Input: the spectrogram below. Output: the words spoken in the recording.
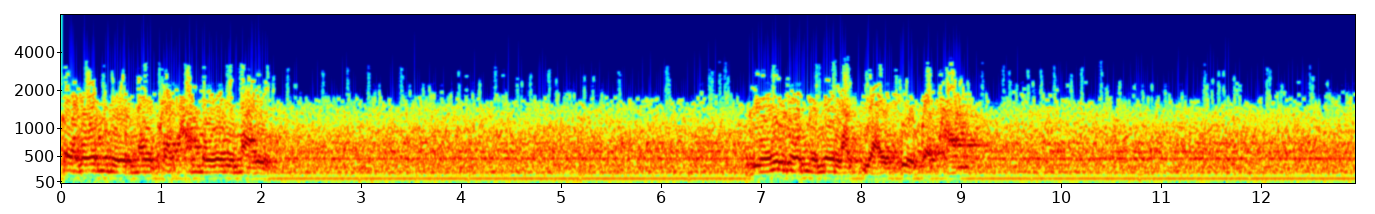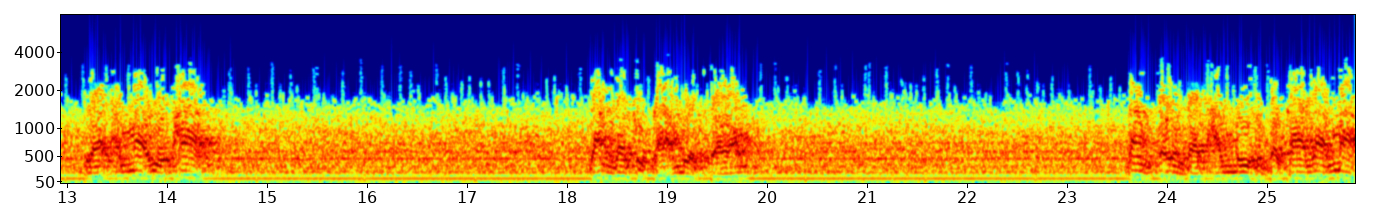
ก็รวมอยู่ในพระธรรมวินัยหรือรวมอยู่ในหลักใหญ่คือพระธรรมและธรรมวิภาคดังใน ทุกกาหมวดสองตั้งต้นแต่ทำมีอุปการะมาก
